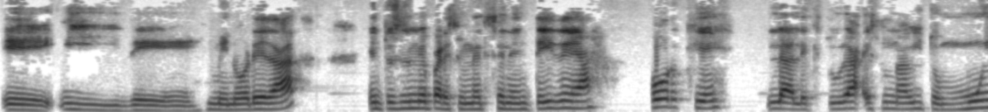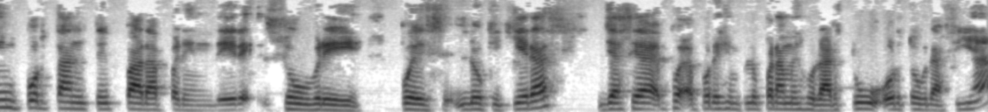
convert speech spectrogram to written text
y de menor edad. Entonces me pareció una excelente idea porque la lectura es un hábito muy importante para aprender sobre pues lo que quieras, ya sea, por, ejemplo, para mejorar tu ortografía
